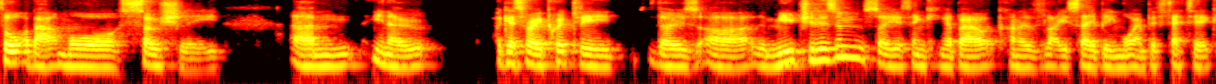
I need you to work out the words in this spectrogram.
thought about more socially. Um, you know, I guess very quickly those are the mutualism. So you're thinking about kind of like you say, being more empathetic,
